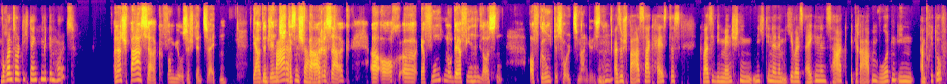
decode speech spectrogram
Woran sollte ich denken mit dem Holz? An einen Sparsarg vom Josef II. Der hat Den den, Sparsarg. diesen Sparsarg äh, auch äh, erfunden oder erfinden lassen aufgrund des Holzmangels. Ne? Mhm. Also Sparsarg heißt, dass quasi die Menschen nicht in einem jeweils eigenen Sarg begraben wurden in, am Friedhof,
